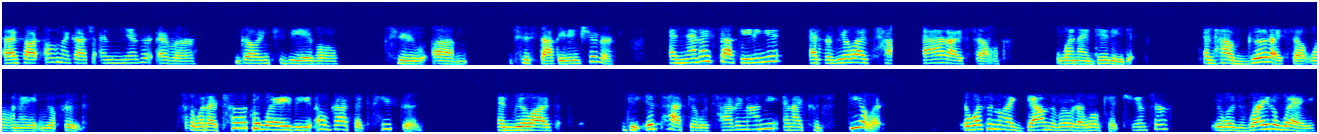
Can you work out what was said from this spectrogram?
And I thought, oh my gosh, I'm never ever going to be able to um, to stop eating sugar. And then I stopped eating it, and I realized how bad I felt when I did eat it, and how good I felt when I ate real food. So when I took away the oh gosh, that tastes good, and realized the impact it was having on me, and I could feel it. It wasn't like down the road I won't get cancer. It was right away.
